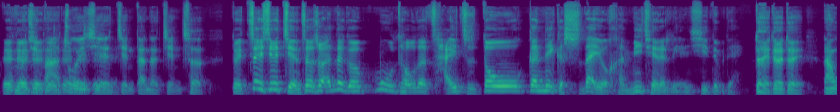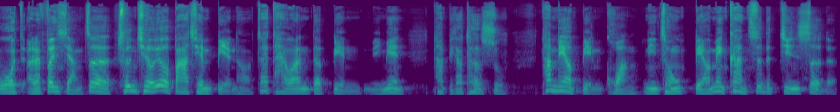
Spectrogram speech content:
对对对，去把它做一些简单的检测。对，这些检测出来，那个木头的材质都跟那个时代有很密切的联系，对不对？对对对。那我来分享这春秋又八千扁哈，在台湾的扁里面，它比较特殊。它没有扁框，你从表面看是不是金色的？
